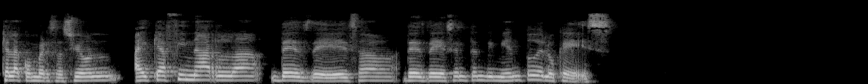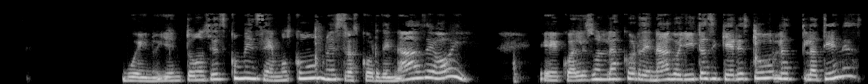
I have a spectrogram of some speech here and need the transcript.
que, la conversación hay que afinarla desde, esa, desde ese entendimiento de lo que es. Bueno, y entonces comencemos con nuestras coordenadas de hoy. Eh, ¿Cuáles son las coordenadas? Goyita, si quieres tú, ¿la, tienes?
